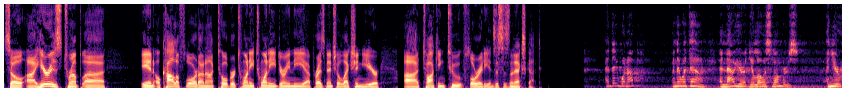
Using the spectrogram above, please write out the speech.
So uh, here is Trump uh, in Ocala, Florida, in October 2020 during the uh, presidential election year, uh, talking to Floridians. This is the next cut. and they went up and they went down and now you're at your lowest numbers and you're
